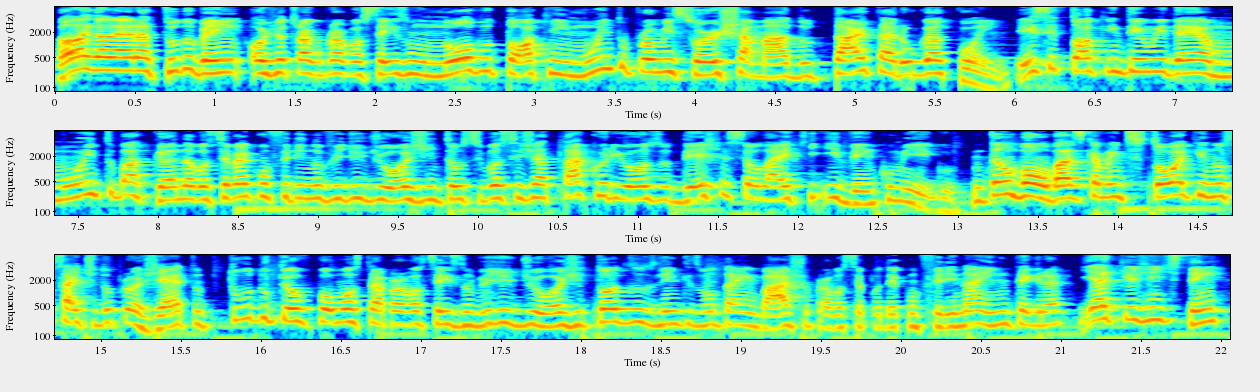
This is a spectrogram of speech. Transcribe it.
Fala galera, tudo bem? Hoje eu trago para vocês um novo token muito promissor chamado Tartaruga Coin. Esse token tem uma ideia muito bacana, você vai conferir no vídeo de hoje, então se você já tá curioso, deixa seu like e vem comigo. Então bom, basicamente estou aqui no site do projeto, tudo que eu vou mostrar para vocês no vídeo de hoje, todos os links vão estar tá aí embaixo para você poder conferir na íntegra. E aqui a gente tem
